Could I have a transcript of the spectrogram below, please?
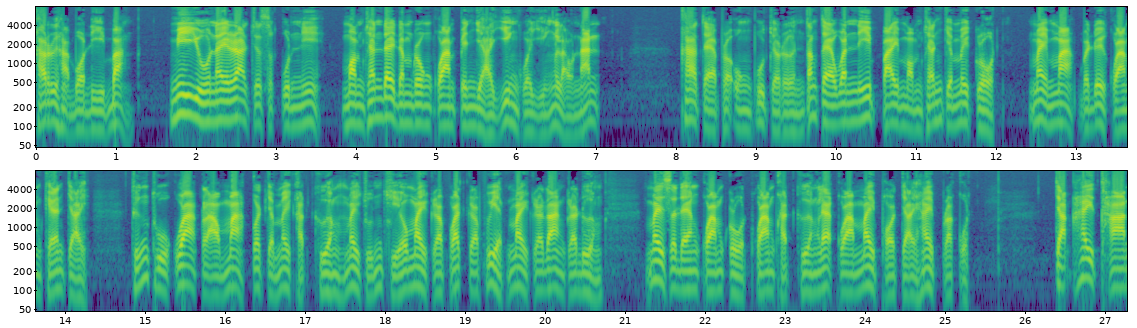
คฤหบดีบ้าง มีอยู่ในราชสกุลนี้ หม่อมฉันได้ดำรงความเป็นใหญ่ยิ่งกว่าหญิงเหล่านั้น ข้าแต่พระองค์ผู้เจริญ ตั้งแต่วันนี้ไปหม่อมฉันจะไม่โกรธ ไม่มากไปด้วยความแค้นใจ ถึงถูกว่ากล่าวมากก็จะไม่ขัดเคือง ไม่ฉุนเฉียว ไม่กระฟัดกระเฟียด ไม่กระด้างกระเดือง ไม่แสดงความโกรธ ความขัดเคือง และความไม่พอใจให้ปรากฏจักให้ทาน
